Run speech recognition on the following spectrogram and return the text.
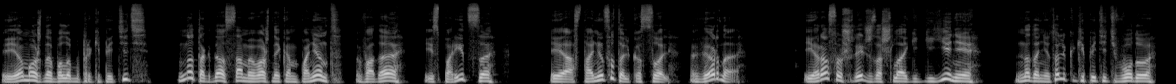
Её можно было бы прокипятить, но тогда самый важный компонент — вода — испарится, и останется только соль, верно? И раз уж речь зашла о гигиене, надо не только кипятить воду,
